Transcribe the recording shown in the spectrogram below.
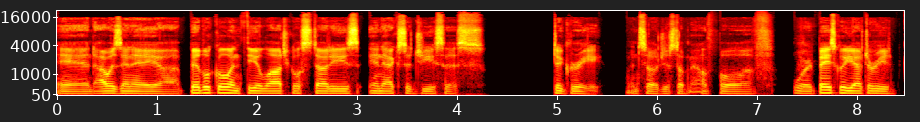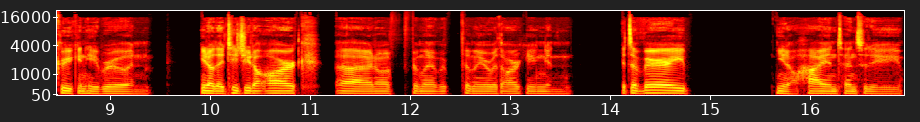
and I was in a uh, biblical and theological studies in exegesis degree. And so just a mouthful of word. Basically, you have to read Greek and Hebrew, and you know they teach you to arc. Uh, I don't know if you're familiar, familiar with arcing, and it's a very, you know, high intensity,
